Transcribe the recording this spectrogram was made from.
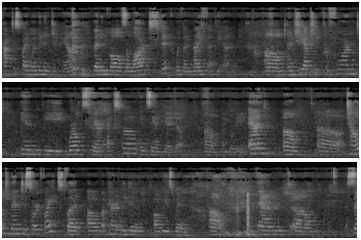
practiced by women in Japan that involves a large stick with a knife at the end. Um, and she actually performed in the World's Fair Expo in San Diego, um, I believe. And um, uh, challenged men to sword fights, but um, apparently didn't always win. Um, and um, so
